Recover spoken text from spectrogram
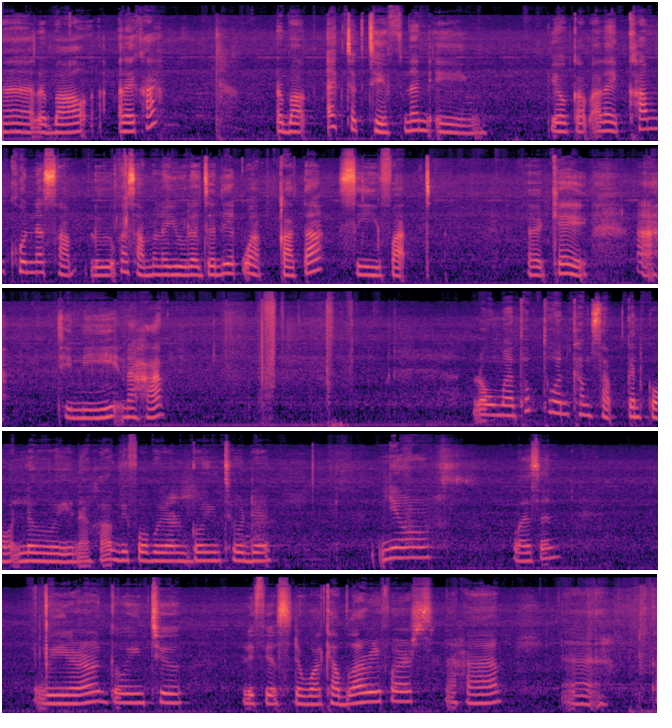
about อะไรคะ about adjective นั่นเอง เกี่ยวกับอะไรคำคุณศัพท์ หรือภาษามลายูเราจะเรียกว่ากาตาซีฟัตโอเค อะ ทีนี้นะคะ เรามาทบทวนคำศัพท์กันก่อนเลยนะคะ before we are going to the new lesson we are going to review the vocabulary first นะคะอ่า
